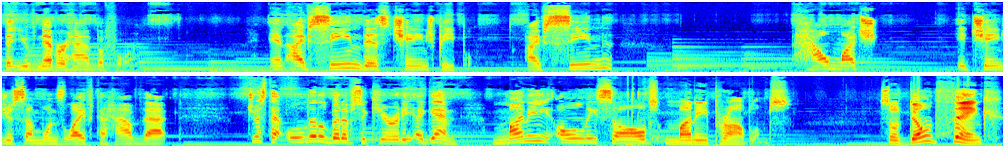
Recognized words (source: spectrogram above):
that you've never had before. And I've seen this change people. I've seen how much it changes someone's life to have that just that little bit of security again money only solves money problems. So don't think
